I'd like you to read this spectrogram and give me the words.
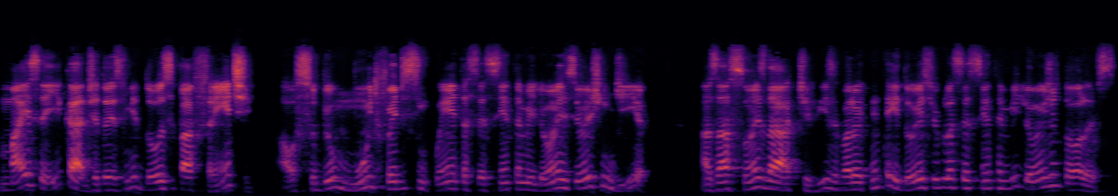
Mas aí, cara, de 2012 para frente, subiu muito, foi de 50, 60 milhões, e hoje em dia as ações da Activision valem 82,60 milhões de dólares.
